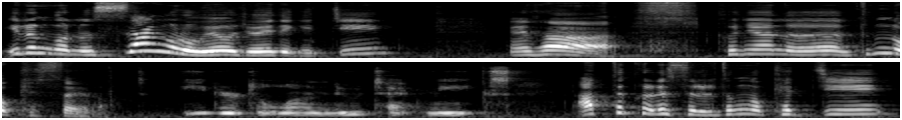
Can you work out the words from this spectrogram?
이런 거는 쌍으로 외워줘야 되겠지? 그래서 그녀는 등록했어요. eager to learn new techniques 아트 클래스를 등록했지.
